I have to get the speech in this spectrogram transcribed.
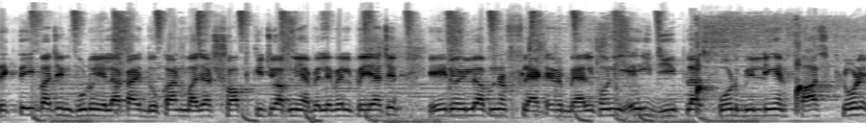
দেখতেই পাচ্ছেন পুরো এলাকায় দোকান, বাজার সব কিছু আপনি অ্যাভেলেবেল পেয়ে যাচ্ছেন। এই রইল আপনার ফ্ল্যাটের ব্যালকনি এই জি প্লাস ফোর বিল্ডিংয়ের ফার্স্ট ফ্লোরে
